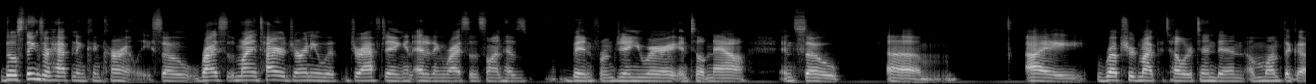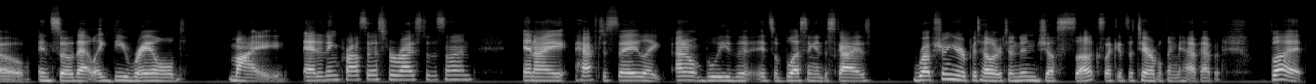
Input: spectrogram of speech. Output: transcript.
those things are happening concurrently. So Rise, my entire journey with drafting and editing Rise of the Sun has been from January until now, and so um, I ruptured my patellar tendon a month ago, and so that like derailed my editing process for Rise to the Sun. And I have to say, like, I don't believe that it's a blessing in disguise. Rupturing your patellar tendon just sucks. Like, it's a terrible thing to have happen. But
